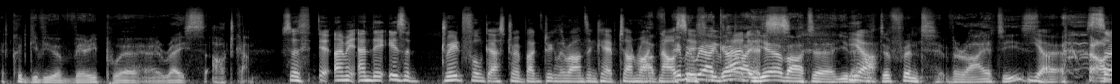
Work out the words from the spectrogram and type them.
it could give you a very poor uh, race outcome. So, th- I mean, and there is a dreadful gastro bug doing the rounds in Cape Town right I've- now. So, Everywhere I go, had I it, hear about uh, you know Yeah. different varieties. Yeah. uh, so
